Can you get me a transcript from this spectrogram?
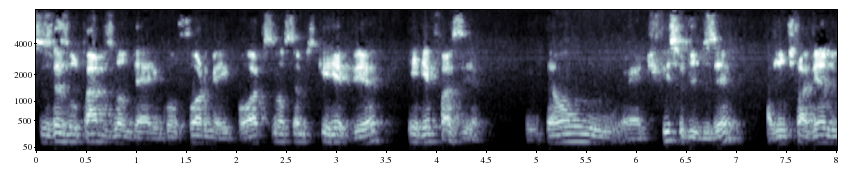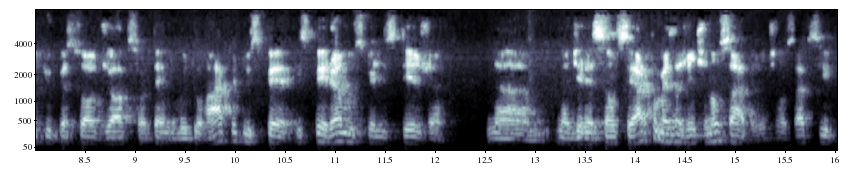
se os resultados não derem conforme a hipótese, nós temos que rever e refazer. Então, é difícil de dizer. A gente está vendo que o pessoal de Oxford está indo muito rápido, esper esperamos que ele esteja na, na, direção certa, mas a gente não sabe. A gente não sabe se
